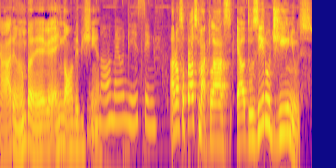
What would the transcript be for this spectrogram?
Caramba, é, é enorme a bichinha. Enorme, é Eunice. A nossa próxima classe é a dos irudíneos,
